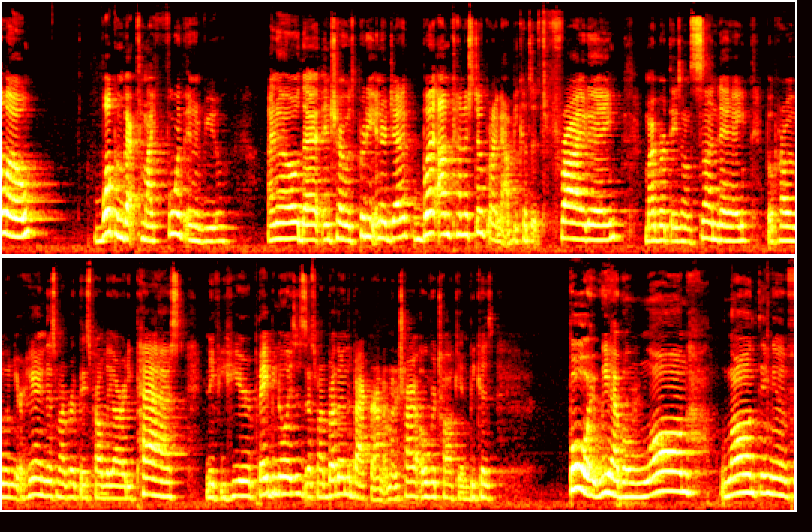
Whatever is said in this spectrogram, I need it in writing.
Hello, welcome back to my fourth interview. I know that intro was pretty energetic, but I'm kind of stoked right now because it's Friday. My birthday's on Sunday, but probably when you're hearing this, my birthday's probably already passed. And if you hear baby noises, that's my brother in the background. I'm gonna try to over talk him because, boy, we have a long, long thing of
